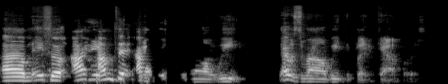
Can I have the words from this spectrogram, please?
Um, they, so I, am taking the wrong week. That was the wrong week to play the Cowboys.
